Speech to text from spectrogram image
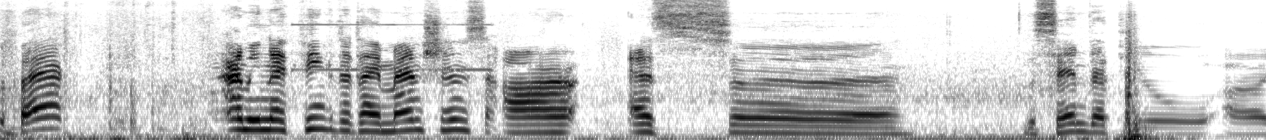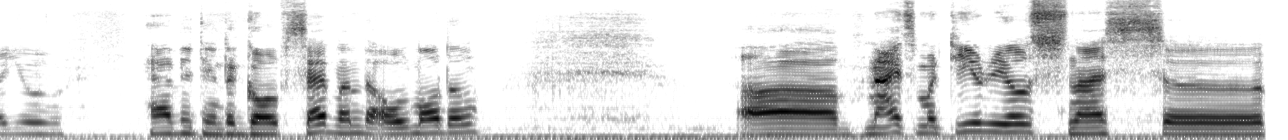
The back, I mean, I think the dimensions are as uh, the same that you uh, you have it in the Golf 7, the old model uh, nice materials nice uh,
